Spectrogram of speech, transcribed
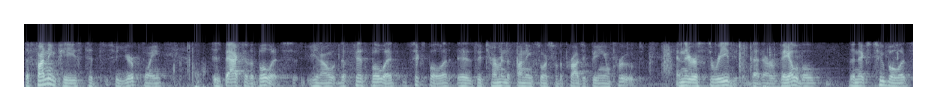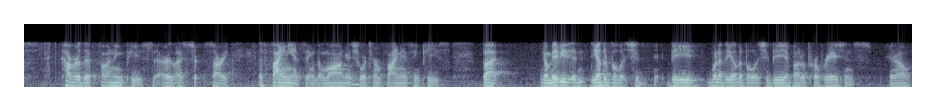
The funding piece, to, to your point, is back to the bullets. You know, the fifth bullet, sixth bullet, is determine the funding source for the project being improved. And there are three that are available. The next two bullets cover the funding piece, or, uh, sorry, the financing, the long and short-term financing piece. But, you know, maybe the, the other bullet should be, one of the other bullets should be about appropriations, you know,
